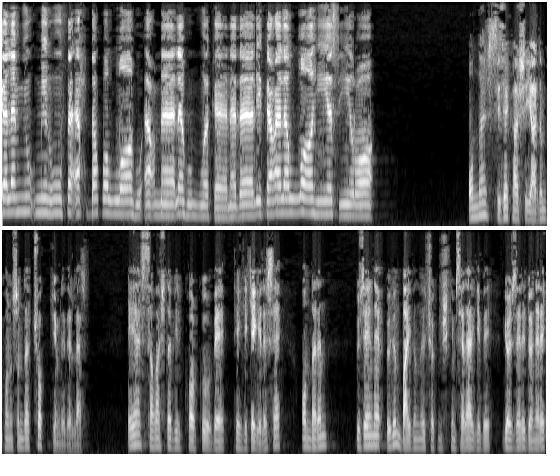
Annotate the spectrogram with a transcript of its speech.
لم يؤمنوا فأحبط الله أعمالهم وكان ذلك على الله يسيرا Onlar size karşı yardım konusunda çok cimridirler. Eğer savaşta bir korku ve tehlike gelirse, onların üzerine ölüm baygınlığı çökmüş kimseler gibi gözleri dönerek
